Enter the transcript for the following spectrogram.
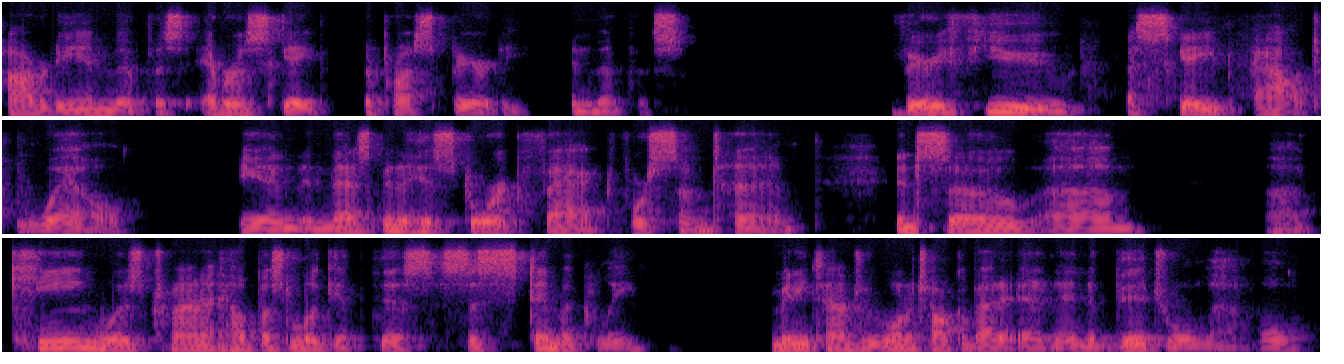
poverty in Memphis ever escape the prosperity in Memphis. Very few escape out well. And, and that's been a historic fact for some time. And so um, uh, King was trying to help us look at this systemically. Many times we want to talk about it at an individual level.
